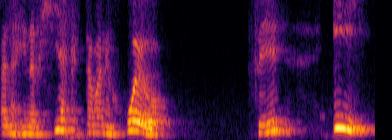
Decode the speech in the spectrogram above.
a las energías que estaban en juego, ¿sí? Y,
